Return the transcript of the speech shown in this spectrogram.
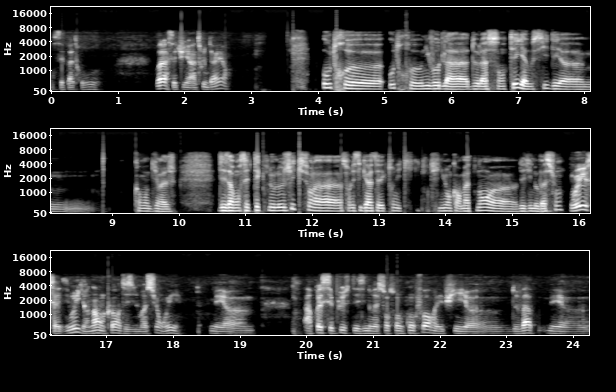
on sait pas trop. Voilà, c'est qu'il y a un truc derrière. Outre, euh, outre au niveau de la, de la santé, il y a aussi des, euh, comment dirais-je, des avancées technologiques sur la, sur les cigarettes électroniques qui continuent encore maintenant, euh, des innovations. Oui, ça, oui, il y en a encore des innovations, oui. Mais euh, après c'est plus des innovations sur le confort et puis euh, de vape. Mais euh,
